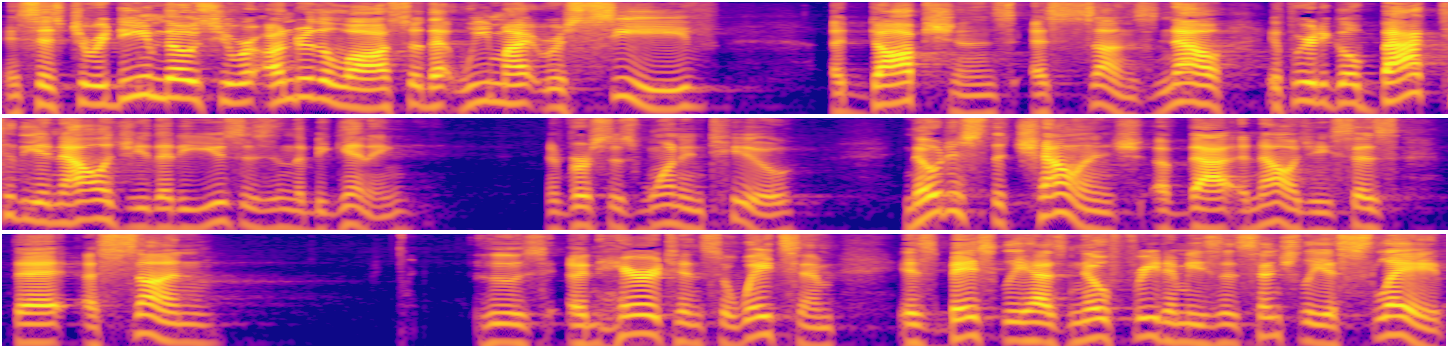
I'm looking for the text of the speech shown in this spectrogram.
It says, to redeem those who were under the law so that we might receive adoptions as sons. Now, if we were to go back to the analogy that he uses in the beginning, in verses 1 and 2, notice the challenge of that analogy. He says that a son whose inheritance awaits him is basically has no freedom. He's essentially a slave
